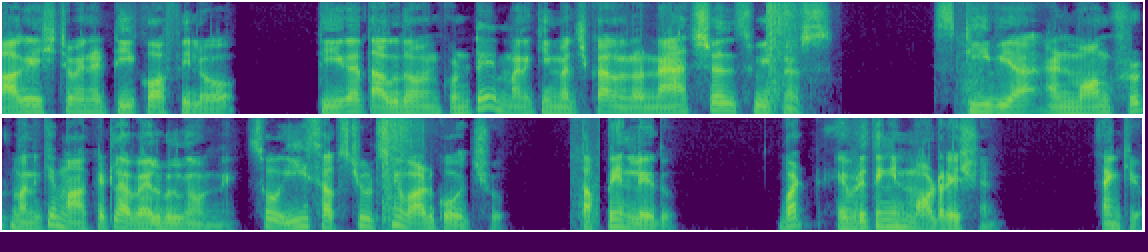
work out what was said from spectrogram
బాగా ఇష్టమైన టీ కాఫీలో తీగా తాగుదాం అనుకుంటే మనకి ఈ మధ్యకాలంలో natural sweeteners stevia and monk fruit మనకి మార్కెట్లో అవైలబుల్గా ఉన్నాయి. సో ఈ సబ్స్టిట్యూట్స్ని వాడుకోవచ్చు. తప్పేం లేదు. But everything in moderation thank you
